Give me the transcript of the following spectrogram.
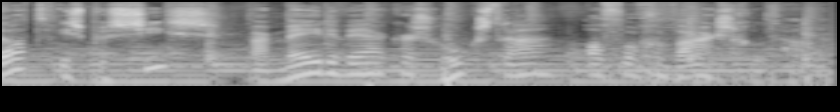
Dat is precies waar medewerkers Hoekstra al voor gewaarschuwd hadden.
